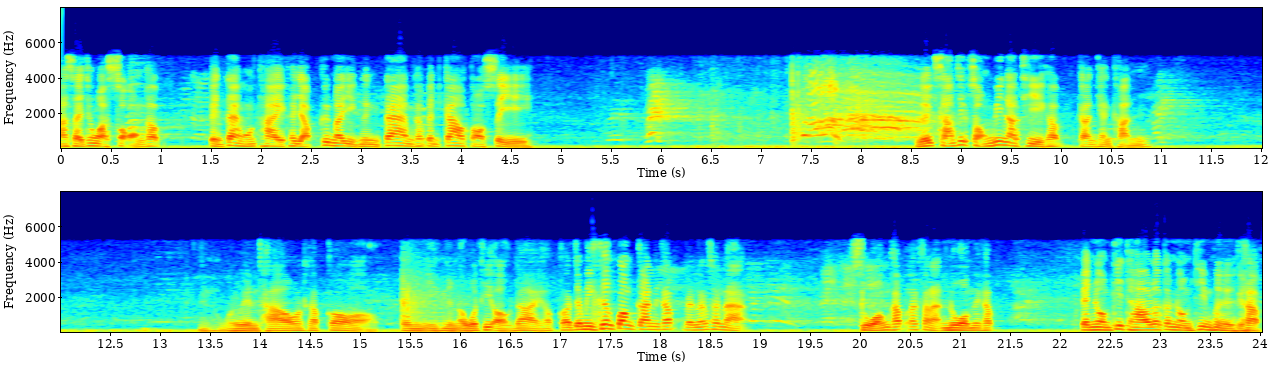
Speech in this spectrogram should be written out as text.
อาศัยจังหวะสองครับ เป็นแต้มของไทยขยับขึ้นมาอีกหนึ่งแต้มครับ เป็น 9 ต่อ 4 เหลืออีก 32 วินาทีครับ การแข่งขันบริเวณเท้านะครับก็เป็นอีกหนึ่งอาวุธที่ออกได้ครับ ก็จะมีเครื่องป้องกันครับ เป็นลักษณะสวมครับ ลักษณะนวมนะครับ เป็นนวมที่เท้าแล้วก็นวมที่มือครับ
